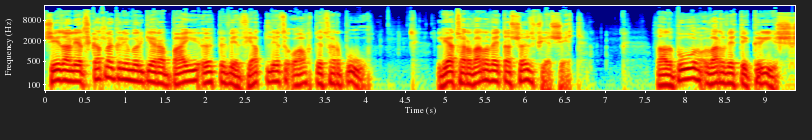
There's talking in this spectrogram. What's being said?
Síðan let skallagrimur gera bæ uppi við fjallið og átti þar bú. Let þar varðveita söðfjö sitt. Það bú varðviti grís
